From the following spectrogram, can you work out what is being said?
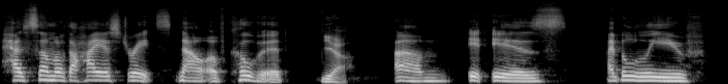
has some of the highest rates now of COVID. Yeah. Um, it is, I believe,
